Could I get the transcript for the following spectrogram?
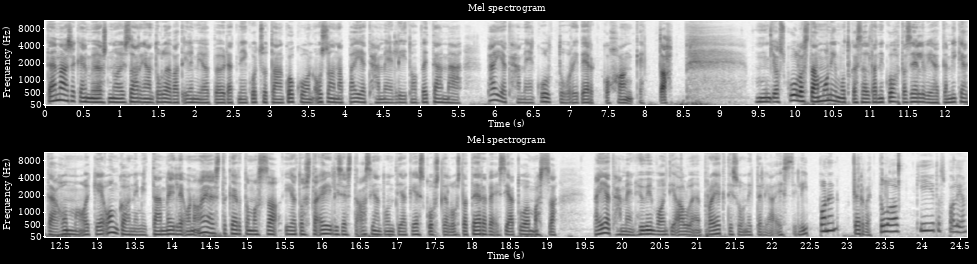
tämä sekä myös noin sarjan tulevat ilmiöpöydät niin kutsutaan kokoon osana päijät liiton vetämää päijät kulttuuriverkkohanketta. Mm, jos kuulostaa monimutkaiselta, niin kohta selviää, että mikä tämä homma oikein onkaan. Nimittäin meille on ajasta kertomassa ja tuosta eilisestä asiantuntijakeskustelusta terveisiä tuomassa päijät hyvinvointialueen projektisuunnittelija Essi Lipponen. Tervetuloa. Kiitos paljon.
